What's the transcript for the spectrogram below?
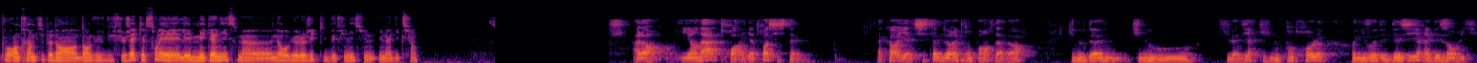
Pour rentrer un petit peu dans, dans le vif du sujet, quels sont les, les mécanismes euh, neurobiologiques qui définissent une, une addiction? Alors, il y en a trois. Il y a trois systèmes. D'accord? Il y a le système de récompense d'abord qui nous donne, qui nous, qui va dire, qui nous contrôle au niveau des désirs et des envies.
